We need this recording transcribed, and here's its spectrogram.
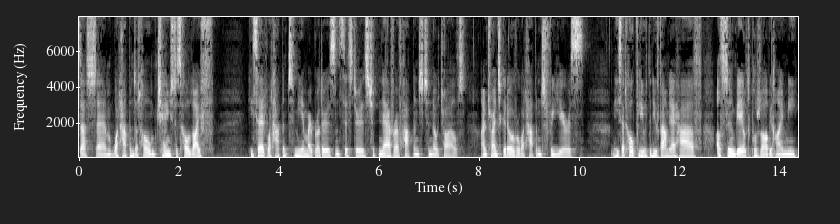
that um, what happened at home changed his whole life. He said, What happened to me and my brothers and sisters should never have happened to no child. I'm trying to get over what happened for years. He said, Hopefully, with the new family I have, I'll soon be able to put it all behind me.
